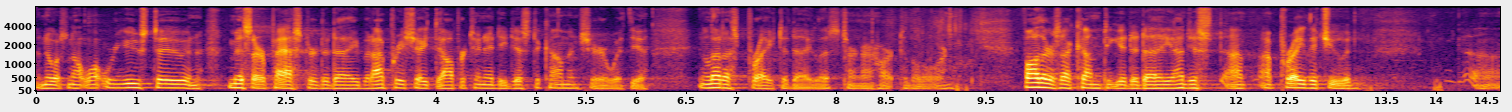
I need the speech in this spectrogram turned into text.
I know it's not what we're used to and miss our pastor today, but I appreciate the opportunity just to come and share with you. And let us pray today. Let's turn our heart to the Lord. Father, as I come to you today, I just I, I pray that you would uh,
